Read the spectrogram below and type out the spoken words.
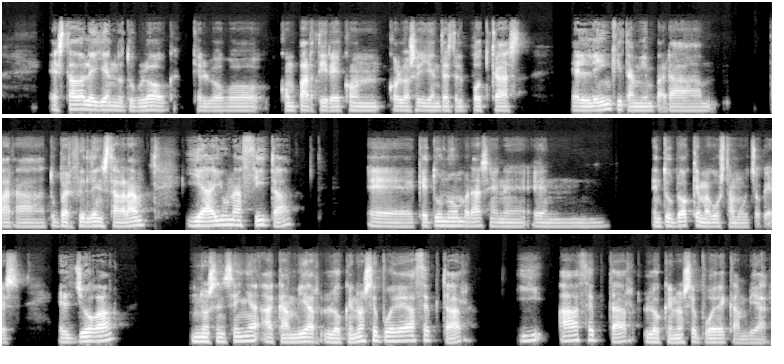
He estado leyendo tu blog, que luego compartiré con, con los oyentes del podcast el link y también para, para tu perfil de Instagram. Y hay una cita eh, que tú nombras en, eh, en, en tu blog que me gusta mucho, que es el yoga nos enseña a cambiar lo que no se puede aceptar y a aceptar lo que no se puede cambiar.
